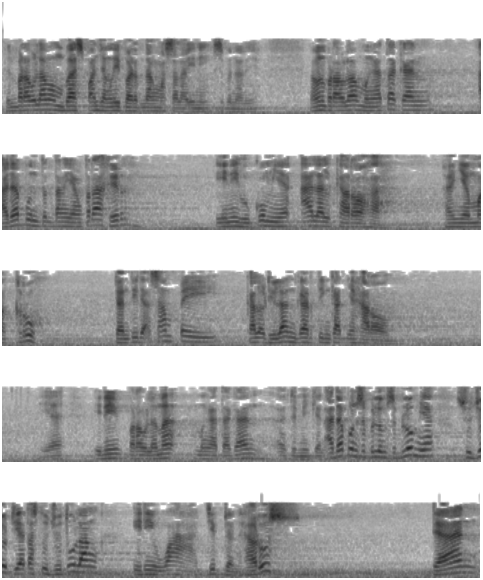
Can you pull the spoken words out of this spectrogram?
Dan para ulama membahas panjang lebar tentang masalah ini sebenarnya. Namun para ulama mengatakan adapun tentang yang terakhir ini hukumnya alal karohah hanya makruh dan tidak sampai kalau dilanggar tingkatnya haram. Ya, ini para ulama mengatakan eh, demikian. Adapun sebelum-sebelumnya sujud di atas tujuh tulang ini wajib dan harus dan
